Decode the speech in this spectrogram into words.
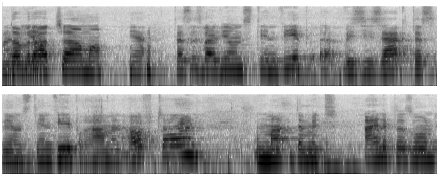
wir, ja, das ist, weil wir uns den Web, äh, wie sie sagt, dass wir uns den Webrahmen aufteilen und damit eine Person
